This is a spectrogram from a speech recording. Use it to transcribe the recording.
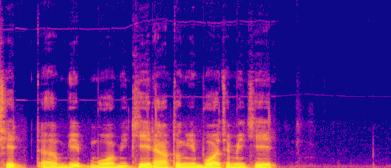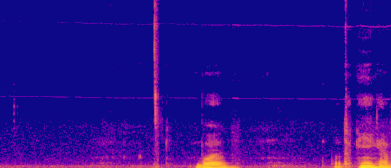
ชิดเอ่อพิมบัวมีขีดนะครับ ตรงนี้บัวจะมีขีดบัวบัวตรงนี้ครับ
